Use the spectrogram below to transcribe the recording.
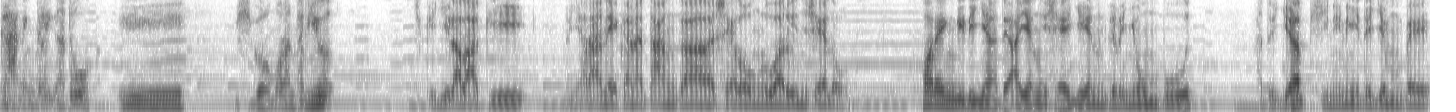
ganing teling tuh. Ih bisi goromoran tadi cekijilalaki menyarane karena tangkal selong luarin selong horeng didinya teh ayam sejen keur nyumput. Atuh jap sini nih teh jempe.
